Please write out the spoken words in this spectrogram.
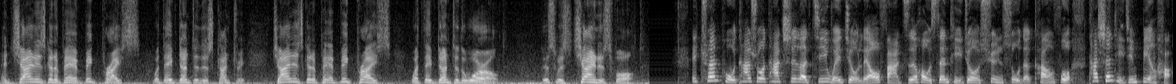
And China is going to pay a big price, what they've done to this country. China's going to pay a big price what they've done to the world. This was China's fault. 诶，川普他说他吃了鸡尾酒疗法之后，身体就迅速的康复，他身体已经变好，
